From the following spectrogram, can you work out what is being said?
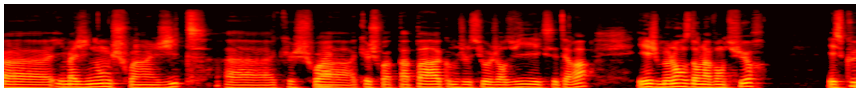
euh, imaginons que je sois un gîte, euh, que, je sois, que je sois papa comme je le suis aujourd'hui, etc. Et je me lance dans l'aventure. Est-ce que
